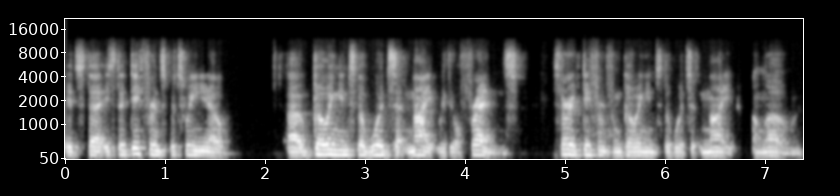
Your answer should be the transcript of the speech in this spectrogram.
It's the it's the difference between you know uh, going into the woods at night with your friends. It's very different from going into the woods at night alone.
